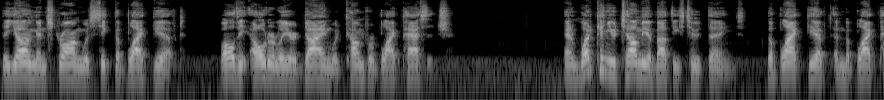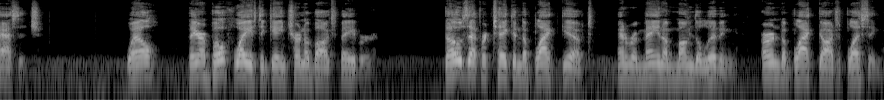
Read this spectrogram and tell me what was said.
The young and strong would seek the Black Gift, while the elderly or dying would come for Black Passage. And what can you tell me about these two things, the Black Gift and the Black Passage? Well, they are both ways to gain Chernobog's favor. Those that partake in the Black Gift and remain among the living earn the Black God's blessing.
